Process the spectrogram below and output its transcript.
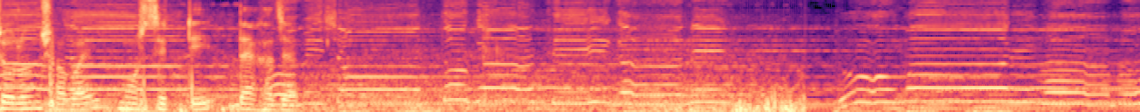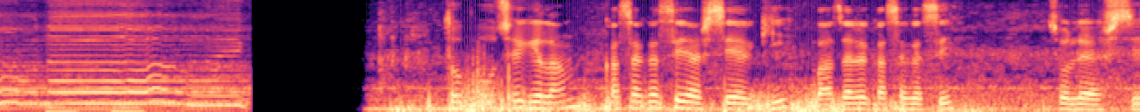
চলুন সবাই মসজিদটি দেখা যাক। পৌঁছে গেলাম, কাছাকাছি আসছি আর কি, বাজারের কাছাকাছি চলে আসছি,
